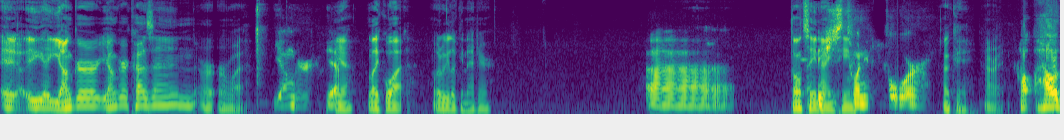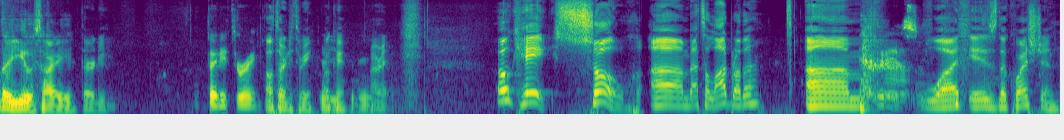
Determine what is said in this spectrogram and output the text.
H- A, a younger younger cousin or, or what? younger, yeah. Yeah, Like what? What are we looking at here? Uh, Don't say think 19. 24, Okay. All right. How how old are you? Sorry. 30. 33. Oh, 33. Okay. 33. All right. Okay. So, um, that's a lot, brother. Um, It is. what is the question?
